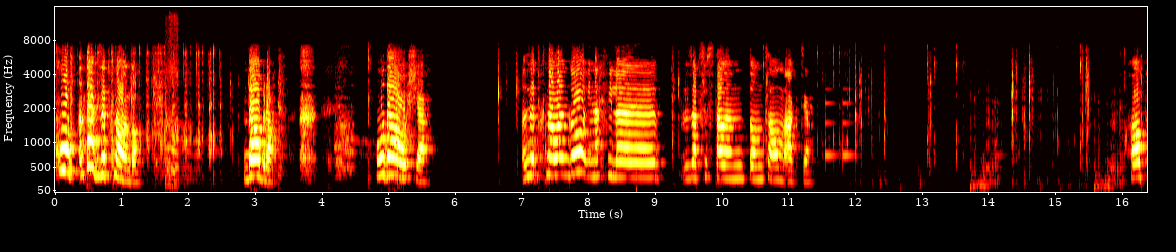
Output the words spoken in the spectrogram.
Kur... Tak, zepchnąłem go. Dobra. Udało się. Zepchnąłem go i na chwilę zaprzestałem tą całą akcję. Hop,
